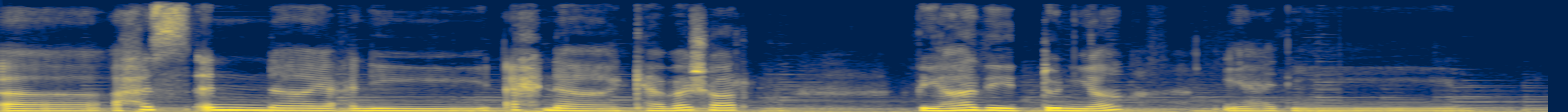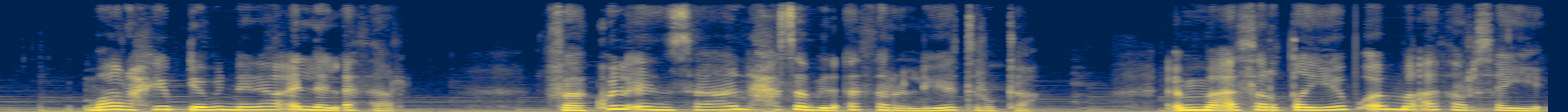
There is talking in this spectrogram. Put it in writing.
آه، أحس أن يعني إحنا كبشر في هذه الدنيا يعني ما راح يبقى مننا إلا الأثر. فكل إنسان حسب الأثر اللي يتركه إما أثر طيب وإما أثر سيء.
